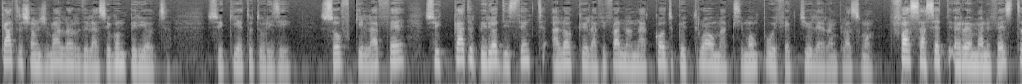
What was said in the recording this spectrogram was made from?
quatre changements lors de la seconde période, ce qui est autorisé, sauf qu'il l'a fait sur quatre périodes distinctes alors que la FIFA n'en accorde que trois au maximum pour effectuer les remplacements. Face à cette erreur manifeste,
